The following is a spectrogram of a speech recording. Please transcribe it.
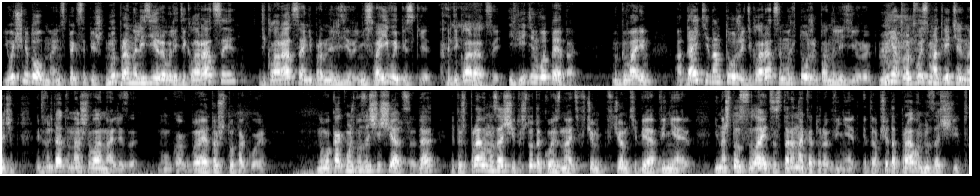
И очень удобно. Инспекция пишет, мы проанализировали декларации, декларации они проанализировали, не свои выписки, а декларации. И видим вот это. Мы говорим, а дайте нам тоже декларации, мы их тоже поанализируем. Нет, вот вы смотрите, значит, результаты нашего анализа. Ну, как бы, а это что такое? Ну а как можно защищаться, да? Это же право на защиту. Что такое знать, в чем, в чем тебя обвиняют? И на что ссылается сторона, которая обвиняет? Это вообще-то право на защиту.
